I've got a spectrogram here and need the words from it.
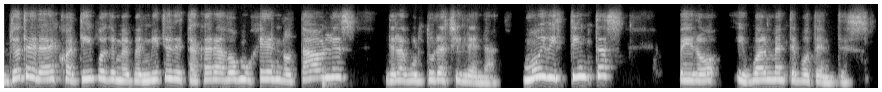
Yo te agradezco a ti porque me permite destacar a dos mujeres notables de la cultura chilena, muy distintas, pero igualmente potentes.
